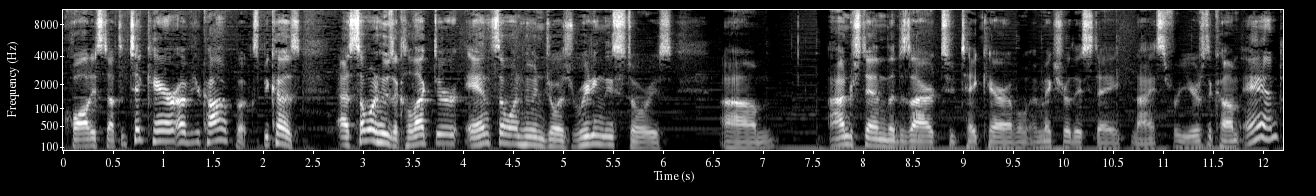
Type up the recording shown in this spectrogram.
quality stuff to take care of your comic books because as someone who's a collector and someone who enjoys reading these stories, um, I understand the desire to take care of them and make sure they stay nice for years to come. And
